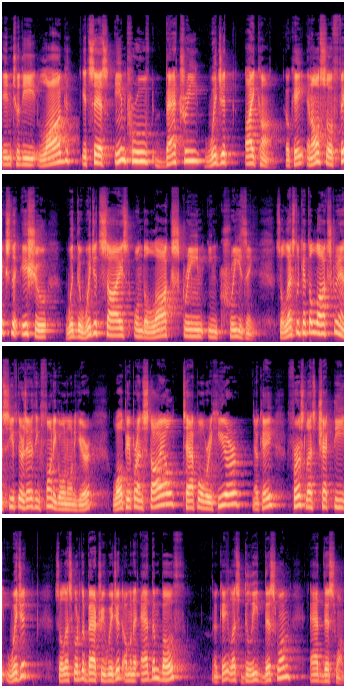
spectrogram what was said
into the log. It says improved battery widget icon, okay? And also fix the issue with the widget size on the lock screen increasing. So let's look at the lock screen and see if there's anything funny going on here. Wallpaper and style, tap over here, okay? First, let's check the widget. So let's go to the battery widget. I'm going to add them both. Okay, let's delete this one, add this one.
